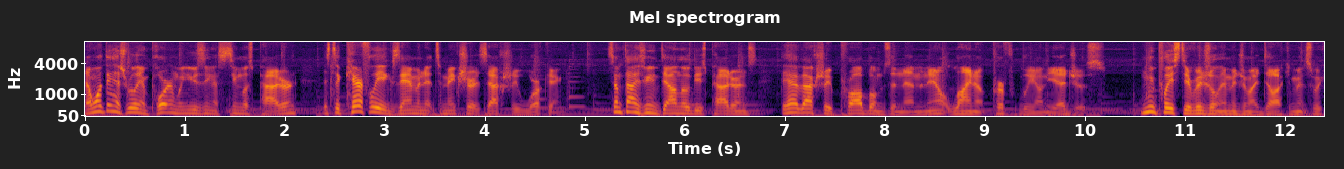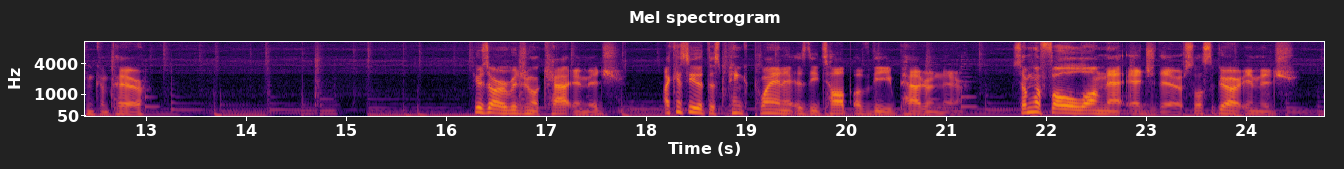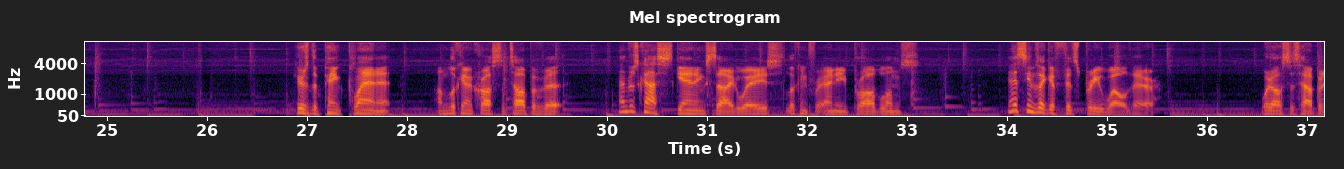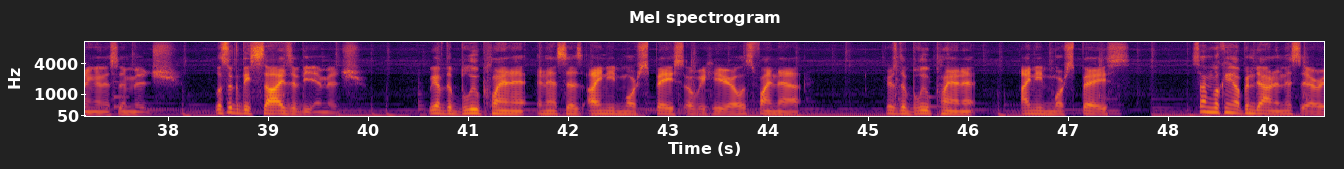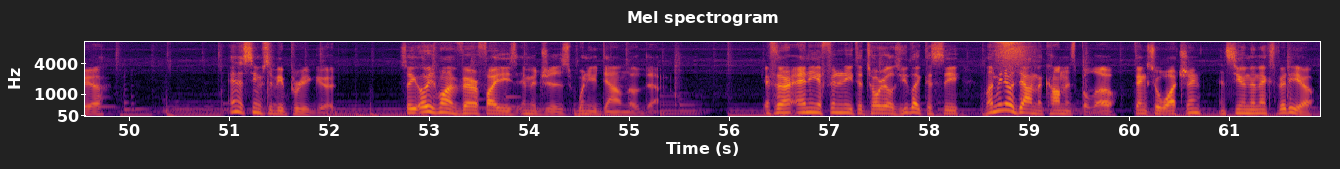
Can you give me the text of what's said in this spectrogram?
Now one thing that's really important when using a seamless pattern is to carefully examine it to make sure it's actually working. Sometimes when you download these patterns, they have actually problems in them and they don't line up perfectly on the edges. Let me place the original image in my document so we can compare. Here's our original cat image. I can see that this pink planet is the top of the pattern there. So I'm gonna follow along that edge there. So let's look at our image. Here's the pink planet. I'm looking across the top of it I'm just kind of scanning sideways, looking for any problems. And it seems like it fits pretty well there. What else is happening in this image? Let's look at the sides of the image. We have the blue planet and it says, I need more space over here. Let's find that. Here's the blue planet. I need more space. So I'm looking up and down in this area and it seems to be pretty good. So you always want to verify these images when you download them. If there are any Affinity tutorials you'd like to see, let me know down in the comments below. Thanks for watching, and see you in the next video.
